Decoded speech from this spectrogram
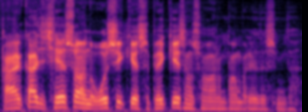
가을까지 최소한 50개에서 100개 이상 수확하는 방법 알려드렸습니다.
